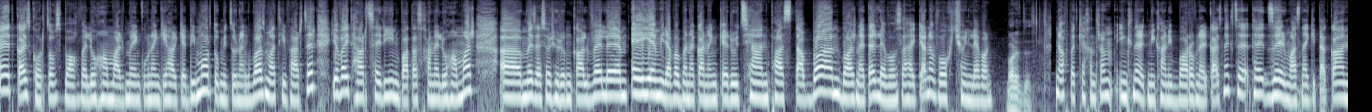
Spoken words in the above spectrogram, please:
պետք այս գործով զբաղվելու համար։ Մենք ունենք իհարկե դիմորդ ու միծ ունենք բազմաթիվ հարցեր եւ այդ հարցերին պատասխանելու համար մեզ այսօր հյուրընկալվել է AM իրավաբանական ընկերության փաստաբան բաժնետեր Լևոն Սահակյանը, ողջույն Լևոն։ Բարև ձեզ։ Նախ պետք է խնդրեմ ինքներդ մի քանի բառով ներկայացնեք, թե ձեր մասնագիտական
